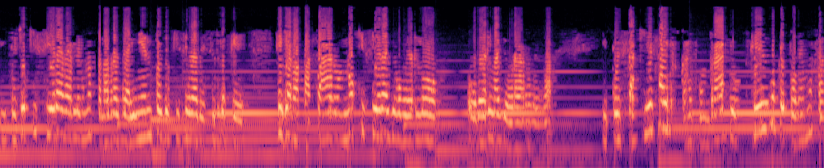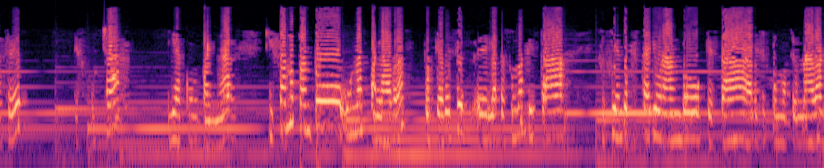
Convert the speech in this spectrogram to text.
y pues yo quisiera darle unas palabras de aliento, yo quisiera decirle que, que ya va a pasar o no quisiera yo verlo o verla llorar, ¿verdad? Y pues aquí es algo al contrario, ¿qué es lo que podemos hacer? Escuchar y acompañar. Quizá no tanto unas palabras, porque a veces eh, la persona que está sufriendo, que está llorando, que está a veces conmocionada,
